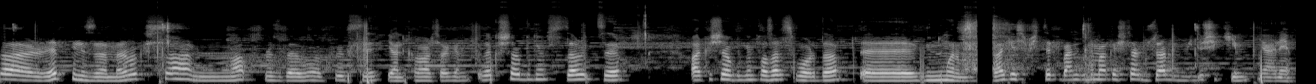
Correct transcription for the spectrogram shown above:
Arkadaşlar hepinize merhaba arkadaşlar. Ne yapıyoruz beraber Foxy yani kamera çarkın. Arkadaşlar bugün sizlerle Arkadaşlar bugün pazartesi bu arada ee, gün numaram güzel geçmiştir. Ben dedim arkadaşlar güzel bir video çekeyim. Yani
